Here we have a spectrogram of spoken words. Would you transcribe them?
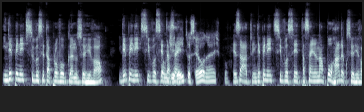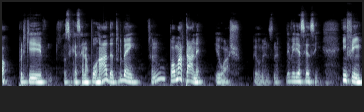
independente se você tá provocando o seu rival, independente se você É um tá saindo. direito seu, né? Tipo, Exato, independente se você tá saindo na porrada com o seu rival, porque se você quer sair na porrada, tudo bem. Você não pode matar, né? Eu acho, pelo menos, né? Deveria ser assim. Enfim,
